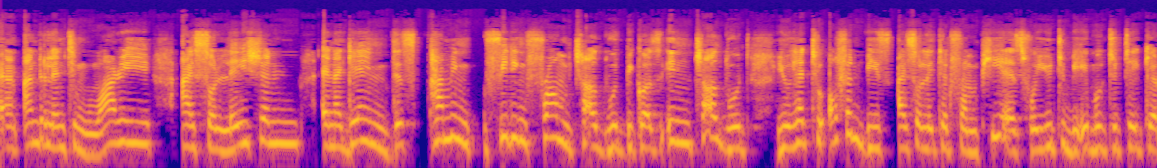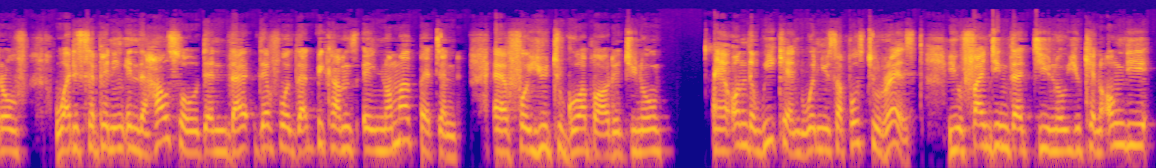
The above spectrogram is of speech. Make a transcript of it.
an unrelenting worry, isolation, and again, this coming, feeding from childhood, because in childhood, you had to often be isolated from peers for you to be able to take care of what is happening in the household. And that, therefore, that becomes a normal pattern uh, for you to go about it, you know. Uh, on the weekend when you're supposed to rest, you're finding that, you know, you can only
